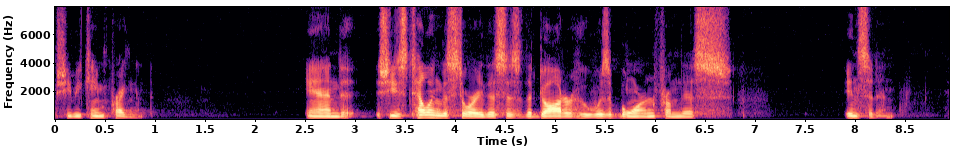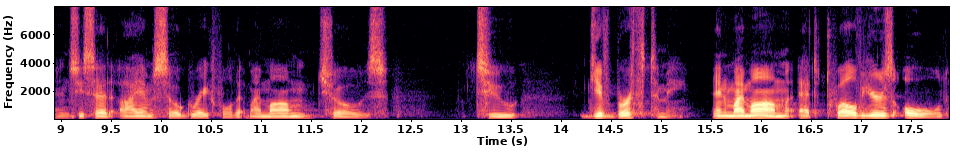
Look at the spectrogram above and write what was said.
she became pregnant. And she's telling the story. This is the daughter who was born from this incident. And she said, I am so grateful that my mom chose to give birth to me. And my mom, at 12 years old,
